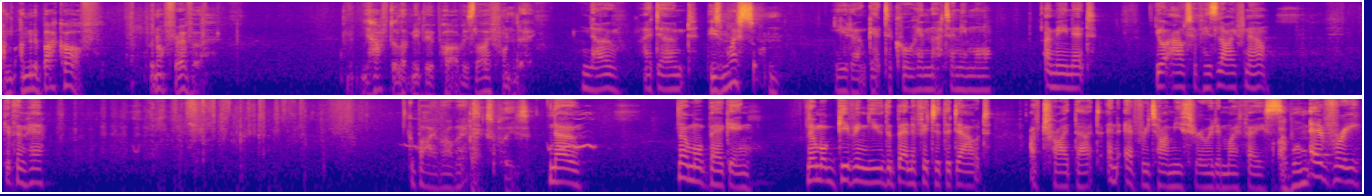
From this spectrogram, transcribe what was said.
I'm, I'm going to back off, but not forever. You have to let me be a part of his life one day. No, I don't. He's my son. You don't get to call him that anymore. I mean it. You're out of his life now. Give them here. Goodbye, Robert. Bex, please. No. No more begging. No more giving you the benefit of the doubt. I've tried that, and every time you threw it in my face. I won't- Every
